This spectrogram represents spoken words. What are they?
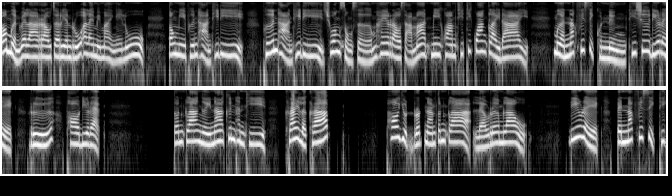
ก็เหมือนเวลาเราจะเรียนรู้อะไรใหม่ ๆ ไงลูก ต้องมีพื้นฐานที่ดี พื้นฐานที่ดีช่วงส่งเสริมให้เราสามารถมีความคิดที่กว้างไกลได้ เหมือนนักฟิสิกส์คนหนึ่งที่ชื่อดิเรก หรือพอลดิเรกต้นกล้าเงยหน้าขึ้นทันที ใครเหรอครับ พ่อหยุดรดน้ำต้นกล้าแล้วเริ่มเล่าดิเรก เป็นนักฟิสิกส์ที่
